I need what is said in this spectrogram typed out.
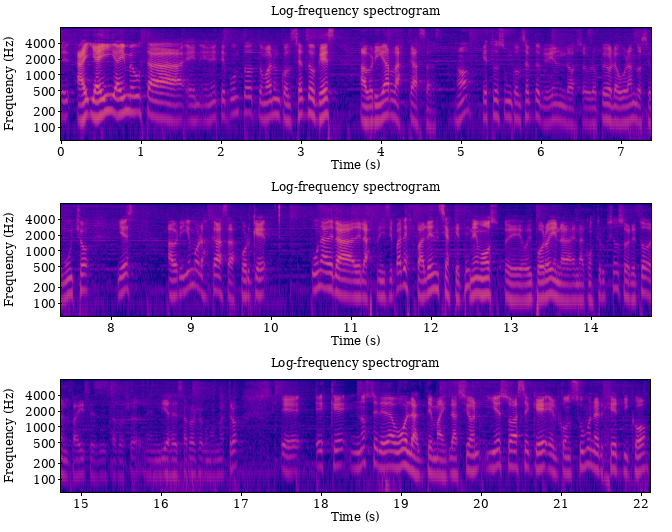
Eh, ahí, ahí, ahí me gusta en, en este punto tomar un concepto que es abrigar las casas, ¿no? Esto es un concepto que vienen los europeos laburando hace mucho y es abriguemos las casas, porque una de, la- de las principales falencias que tenemos eh, hoy por hoy en la, en la construcción, sobre todo en países desarrollados, en días de desarrollo como el nuestro, eh, es que no se le da bola al tema aislación y eso hace que el consumo energético,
